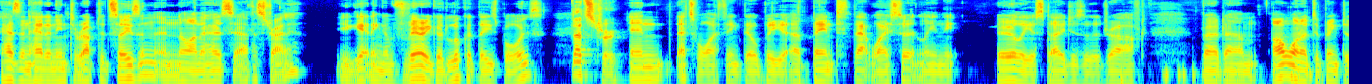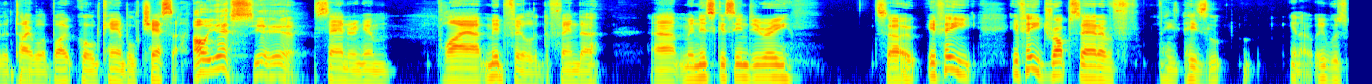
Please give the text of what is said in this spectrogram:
hasn't had an interrupted season, and neither has South Australia. You're getting a very good look at these boys, That's true. and that's why I think there'll be a bent that way, certainly in the earlier stages of the draft. But um, I wanted to bring to the table a bloke called Campbell Chesser, Oh yes, yeah, yeah. Sandringham player, midfielder, defender, uh, meniscus injury. So if he if he drops out of his, you know it was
